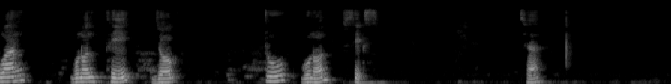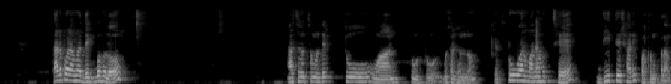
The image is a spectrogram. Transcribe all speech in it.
ওয়ান গুণন থ্রি যোগ টু গুণন সিক্স আচ্ছা। তারপর আমরা দেখব হলো আছে হচ্ছে আমাদের টু ওয়ান টু টু বোঝার জন্য। টু ওয়ান মানে হচ্ছে দ্বিতীয় সারি প্রথম কলাম।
